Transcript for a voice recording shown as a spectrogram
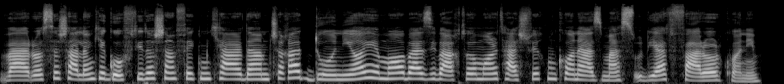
و راستش الان که گفتی داشتم فکر می‌کردم چقدر دنیای ما بعضی وقتها ما رو تشویق می‌کنه از مسئولیت فرار کنیم.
